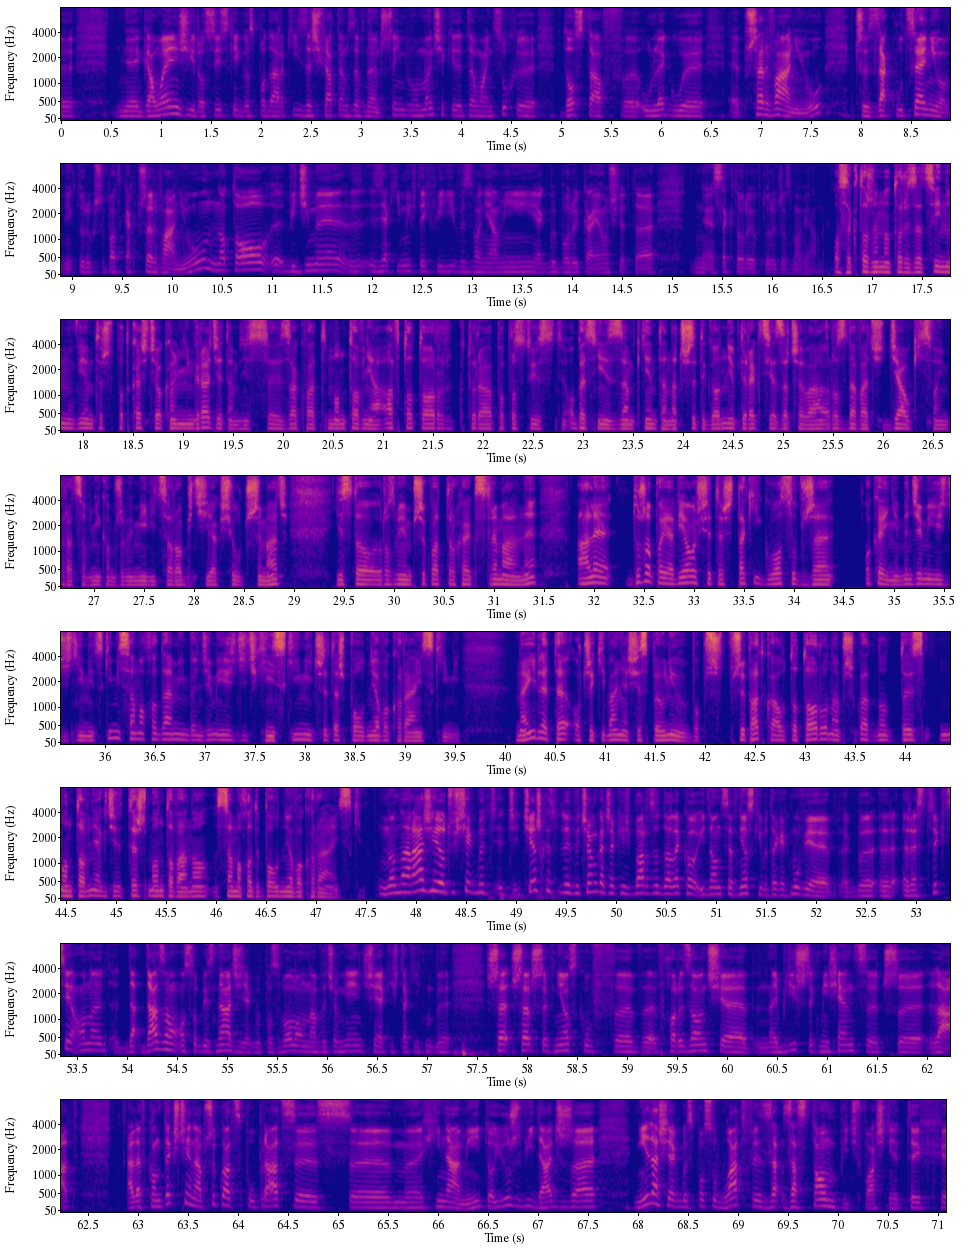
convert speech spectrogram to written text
e, gałęzi rosyjskiej gospodarki ze światem zewnętrznym i w momencie, kiedy te łańcuchy dostaw e, uległy e, przerwaniu, czy zakłóceniu, w niektórych przypadkach przerwaniu, no to e, widzimy z jakimi w tej chwili wyzwaniami jakby borykają się te e, sektory, o których rozmawiamy. O sektorze motoryzacyjnym mówiłem też w podcaście o Kaliningradzie. Tam jest e, zakład montownia Autotor, która po prostu jest obecnie jest zamknięta na trzy tygodnie. Dyrekcja zaczęła rozdawać działki swoim pracownikom, żeby mieli co robić i jak się utrzymać. Jest to, rozumiem, przykład trochę ekstremalny, ale dużo pojawiało się też takich głosów, że ok, nie będziemy jeździć niemieckimi samochodami, będziemy jeździć chińskimi czy też południowo-koreańskimi. Na ile te oczekiwania się spełniły? Bo w przypadku Autotoru na przykład no, to jest montownia, gdzie też montowano samochody południowo-koreańskie. No na razie oczywiście jakby ciężko jest tutaj wyciągać jakieś bardzo daleko idące wnioski, bo tak jak mówię, jakby re- restrykcje one da dadzą o sobie znać, jakby pozwolą na wyciągnięcie jakichś takich sze szerszych wniosków w horyzoncie najbliższych miesięcy czy lat. Ale w kontekście na przykład współpracy z Chinami, to już widać, że nie da się jakby w sposób łatwy za zastąpić właśnie tych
